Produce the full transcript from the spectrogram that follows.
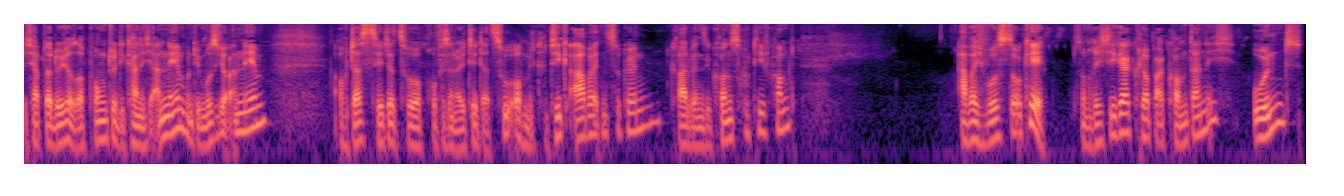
ich habe da durchaus auch Punkte, die kann ich annehmen und die muss ich auch annehmen. Auch das zählt ja zur Professionalität dazu, auch mit Kritik arbeiten zu können, gerade wenn sie konstruktiv kommt. Aber ich wusste, okay, so ein richtiger Klopper kommt da nicht und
